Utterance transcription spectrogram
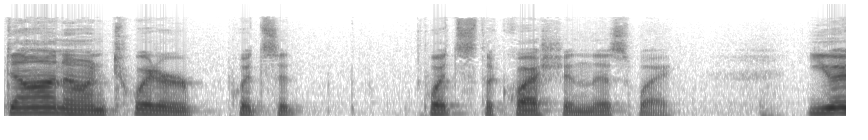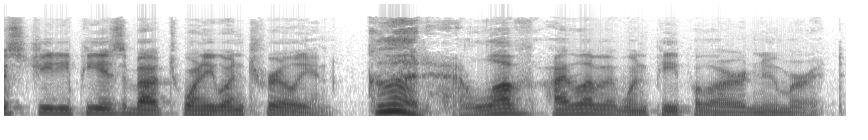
Don on Twitter puts it puts the question this way. US GDP is about 21 trillion. Good. I love I love it when people are enumerate.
